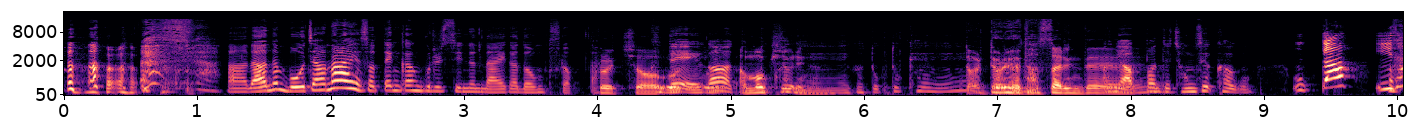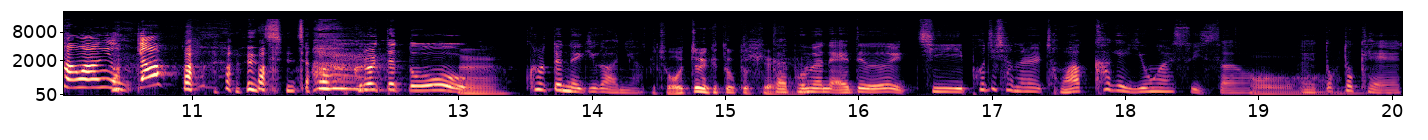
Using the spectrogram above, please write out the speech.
아, 나는 뭐잖아 해서 땡깡 부릴 수 있는 나이가 너무 부럽다. 그렇죠. 근데 애가 우리 안 먹히죠, 똑똑하네. 우리는. 애가 똑똑해. 똘똘해요 다섯 살인데. 아니 아빠한테 정색하고 웃겨? 이 상황이 웃겨? 진짜 그럴 때또 네. 그럴 땐 애기가 아니야. 그렇죠. 어쩜 이렇게 똑똑해. 그러니까 보면 애들 지 포지션을 정확하게 이용할 수 있어요. 어, 네, 똑똑해.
